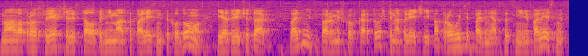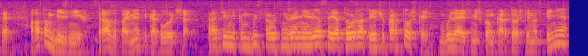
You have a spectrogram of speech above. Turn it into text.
Ну а вопрос, легче ли стало подниматься по лестнице худому, я отвечу так. Возьмите пару мешков картошки на плечи и попробуйте подняться с ними по лестнице, а потом без них, сразу поймете как лучше. Противникам быстрого снижения веса я тоже отвечу картошкой. Гуляя с мешком картошки на спине,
